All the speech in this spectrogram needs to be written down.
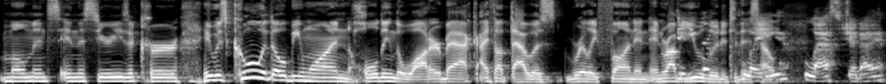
moments in the series occur. It was cool with Obi Wan holding the water back. I thought that was really fun. And, and Robbie, Did you alluded to this. How Last Jedi,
